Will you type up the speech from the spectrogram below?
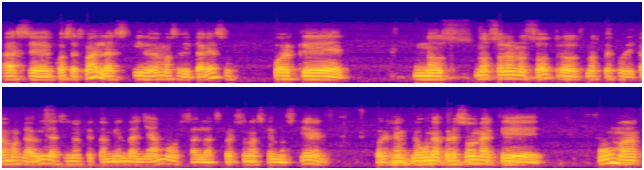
hacen cosas malas y debemos evitar eso, porque nos, no solo nosotros nos perjudicamos la vida, sino que también dañamos a las personas que nos quieren. Por ejemplo, una persona que fuma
